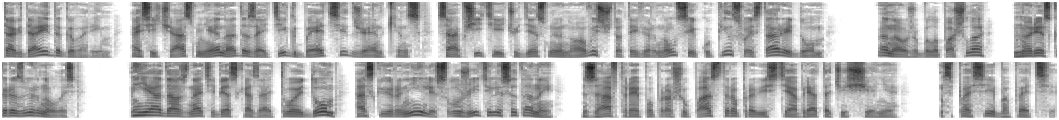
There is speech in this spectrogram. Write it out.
Тогда и договорим. А сейчас мне надо зайти к Бетси Дженкинс, сообщить ей чудесную новость, что ты вернулся и купил свой старый дом. Она уже была пошла, но резко развернулась. Я должна тебе сказать, твой дом осквернили служители сатаны. Завтра я попрошу пастора провести обряд очищения. «Спасибо, Пэтси»,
